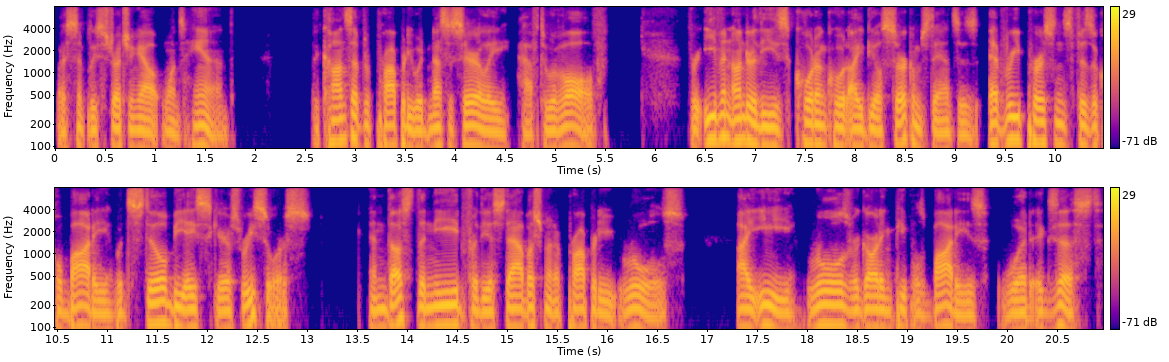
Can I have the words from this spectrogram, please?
by simply stretching out one's hand, the concept of property would necessarily have to evolve. For even under these quote unquote ideal circumstances, every person's physical body would still be a scarce resource and thus the need for the establishment of property rules, i.e., rules regarding people's bodies, would exist.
